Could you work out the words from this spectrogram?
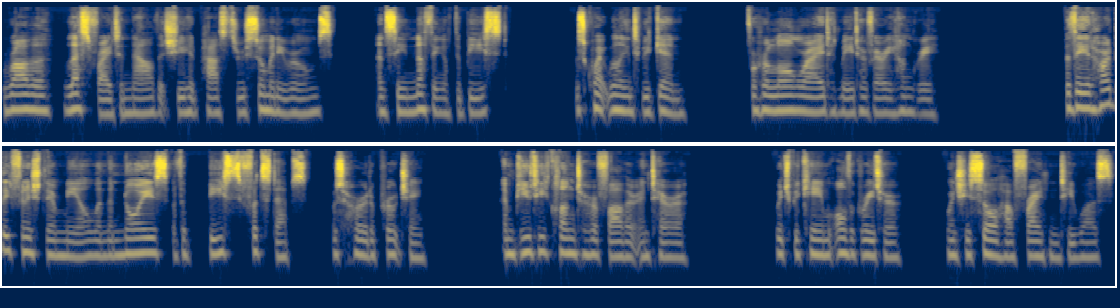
rather less frightened now that she had passed through so many rooms and seen nothing of the beast, was quite willing to begin for her long ride had made her very hungry. But they had hardly finished their meal when the noise of the beast's footsteps was heard approaching, and Beauty clung to her father in terror, which became all the greater when she saw how frightened he was.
